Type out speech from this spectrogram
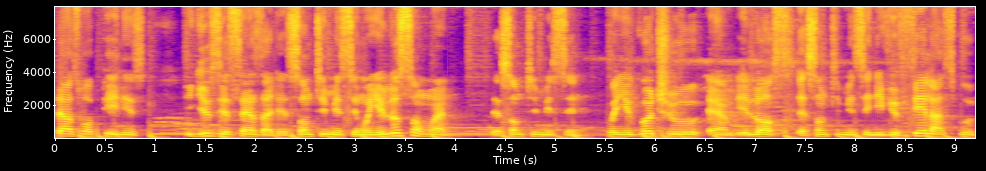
that's what pain is. It gives you a sense that there's something missing. When you lose someone, there's something missing. When you go through um, a loss, there's something missing. If you fail at school,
